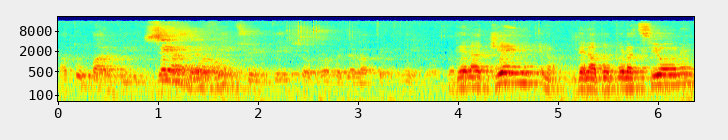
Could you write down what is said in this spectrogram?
Ma tu parli del Servono. servizio inteso proprio della tecnica. Della gente, no, della popolazione,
